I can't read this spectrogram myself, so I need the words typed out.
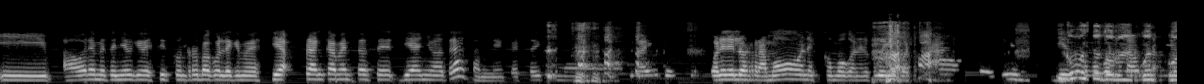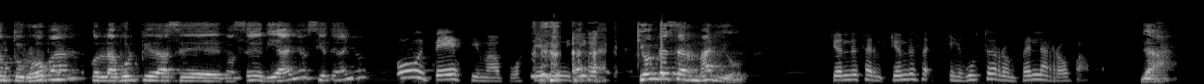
y ahora me he tenido que vestir con ropa con la que me vestía francamente hace 10 años atrás también, ¿cachai? Como ponerle los ramones, como con el cuello cortado. ¿Y cómo está tu reencuentro con tu ropa, con la pulpi de hace, no sé, 10 años, 7 años? Uy, pésima, pues. ¿Qué significa? ¿Qué onda ese armario? ¿Qué onda el gusto de romper la ropa? güey? Ya.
